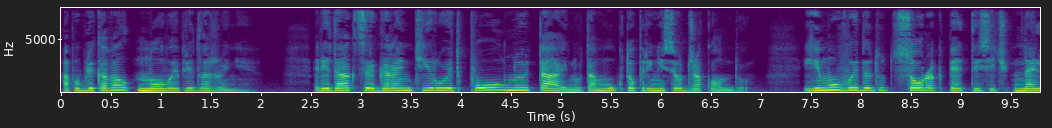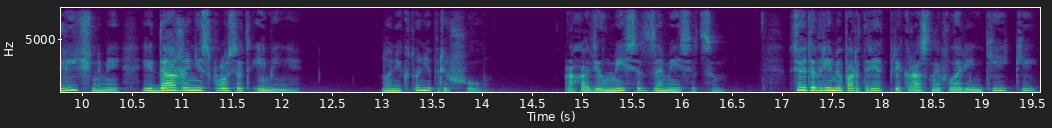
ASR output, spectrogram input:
опубликовал новое предложение. Редакция гарантирует полную тайну тому, кто принесет Джаконду. Ему выдадут 45 тысяч наличными и даже не спросят имени. Но никто не пришел. Проходил месяц за месяцем. Все это время портрет прекрасной флорентийки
